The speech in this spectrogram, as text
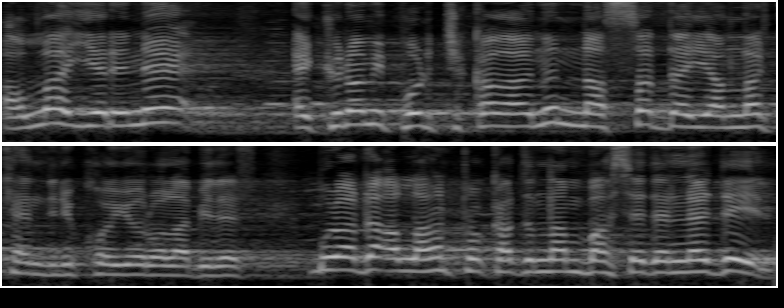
Allah yerine ekonomi politikalarının nassa dayayanlar kendini koyuyor olabilir. Burada Allah'ın tokadından bahsedenler değil.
